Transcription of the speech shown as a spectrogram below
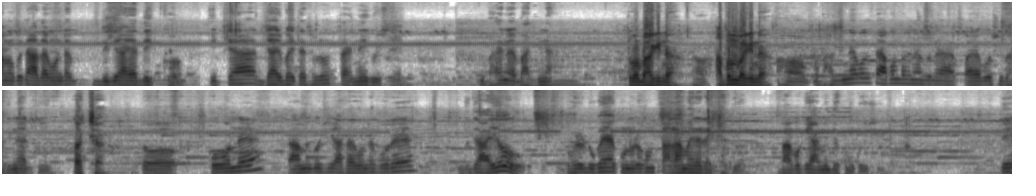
আমার কাছে আধা ঘণ্টার দিকে আয়া দেখো। এটা যার বাড়িতে আসলো তাই নেই কইছে। ভাই না ভাগিনা। তোমার ভাগিনা? হ্যাঁ। আপন ভাগিনা? হ্যাঁ ভাগিনা বলতে আপন ভাগিনা বলে পাড়াবসী ভাগিনা আর কি। আচ্ছা। তো কোনে আমি কইছি আধা ঘণ্টা পরে যদি আয়ো ঘরে ঢুকাইয়া কোনো রকম তালা মেরে রেখা দিও। বাবাকে আমি দেখুন কইছি। তে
